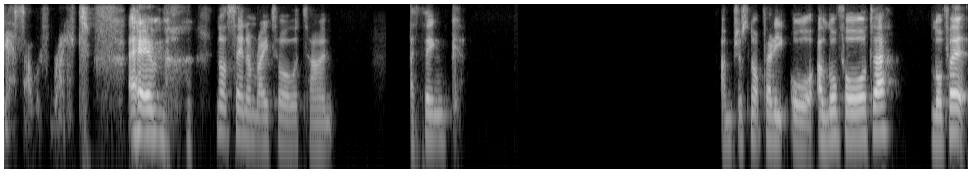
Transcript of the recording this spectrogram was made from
yes, I was right. Um, not saying I'm right all the time. I think I'm just not very, or I love order, love it.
